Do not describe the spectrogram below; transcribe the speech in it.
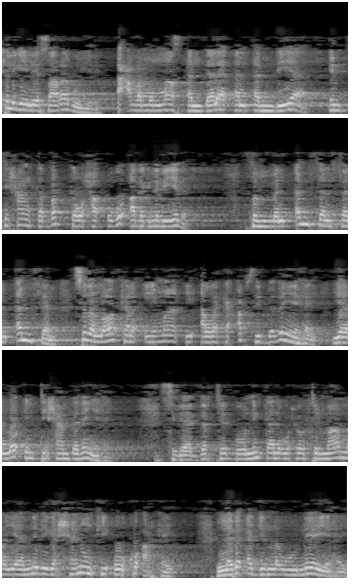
keligay leesaaraa buu yidhi acdamu nnaas albalaa alambiyaa imtixaanka dadka waxaa ugu adag nebiyada. Uma alamhal faalamhal sida loo kala iimaan iyo alla ka cabsi badan yahay yaa loo imtixaan badan yahay sidaa darteed buu ninkani wuxuu tilmaamayaa nebiga xanuunkii uu ku arkay. Laba ajirna wuu leeyahay.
